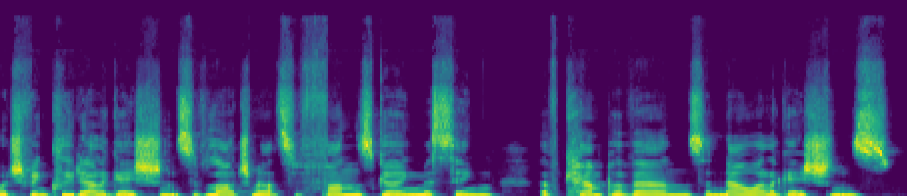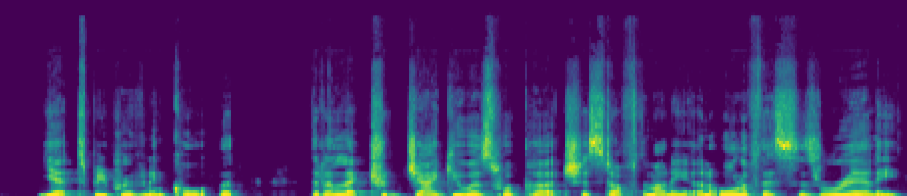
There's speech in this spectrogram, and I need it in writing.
which include allegations of large amounts of funds going missing, of camper vans, and now allegations yet to be proven in court that that electric Jaguars were purchased off the money, and all of this has really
